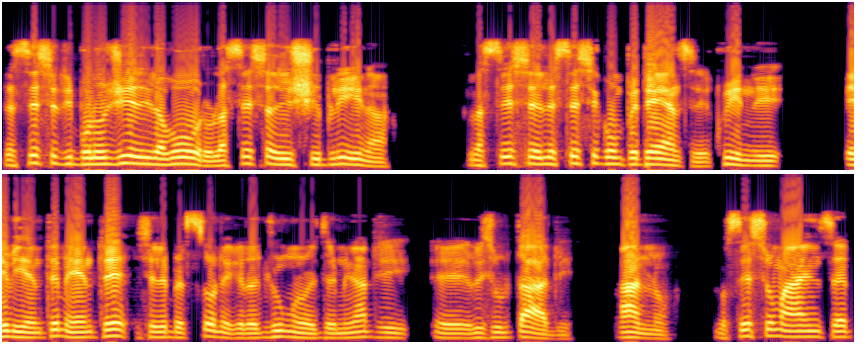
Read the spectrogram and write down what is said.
le stesse tipologie di lavoro, la stessa disciplina, la stesse, le stesse competenze. Quindi, evidentemente, se le persone che raggiungono determinati eh, risultati hanno lo stesso mindset,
